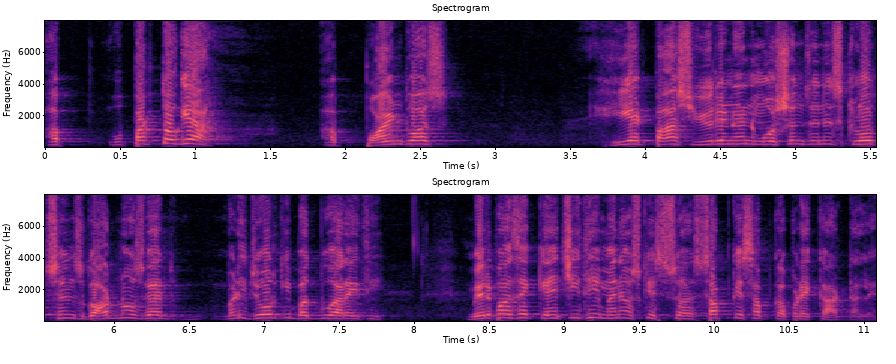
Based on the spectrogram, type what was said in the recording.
अब वो पट तो गया। अब point was he had pass urine and motions in his cloth since God knows where बड़ी ज़ोर की बदबू आ रही थी। मेरे पास एक कैंची थी, मैंने उसके सब के सब कपड़े काट डाले।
